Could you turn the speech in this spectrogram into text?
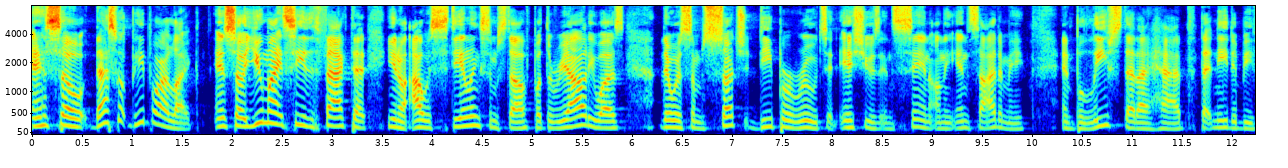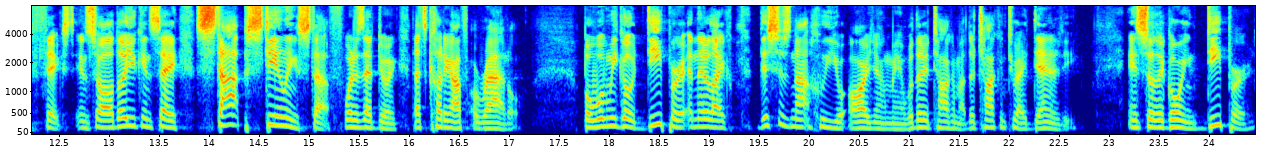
And so that's what people are like. And so you might see the fact that, you know, I was stealing some stuff, but the reality was there was some such deeper roots and issues and sin on the inside of me and beliefs that I had that need to be fixed. And so although you can say, stop stealing stuff, what is that doing? That's cutting off a rattle. But when we go deeper and they're like, this is not who you are, young man, what are they talking about? They're talking to identity. And so they're going deeper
